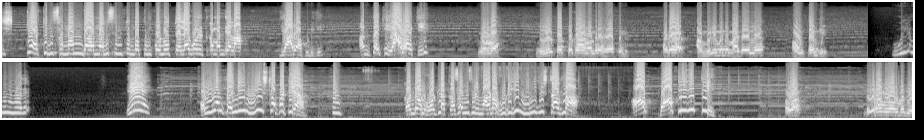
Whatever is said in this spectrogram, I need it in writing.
ಇಷ್ಟು ಆಕಿನ ಸಂಬಂಧ ಮನಸ್ಸಿನ ತುಂಬಾ ತುಂಬಿಕೊಂಡು ತಲೆಗೂ ಇಟ್ಕೊಂಡ್ ಬಂದಿಯಲ್ಲ ಯಾರ ಹುಡುಗಿ? ಅಂತಕಿ ಯಾರ ಆಕಿ? ನೋಡುವ ನೀವು ತಪ್ಪು ಕಾಣಂದ್ರೆ ಹೇಳ್ತೇನೆ. ಅದ ಆ ಮುಲಿ ಮನೆ ಮಾದೇ ಇಲ್ಲ ಅವನ್ ತಂಗಿ. ಮೂಲಿ ಮನೆ ಮಾದೆ ಏ ಅವನ್ ತಂಗಿ ನೀ ಇಷ್ಟಪಟ್ಟಿಯ? ಕಂಡೋಳ್ ಹೋಟ್ಲ ಕಸ ಮುಸ್ರಿ ಮಾಡೋ ಹುಡುಗಿ ನಿನ್ಗೆ ಇಷ್ಟ ಆಗ್ಲ? ಆ ಪಾತಿಗಿತ್ತಿ ಅವ ದಗಡ ಮಾಡೋರ್ ಬಗ್ಗೆ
